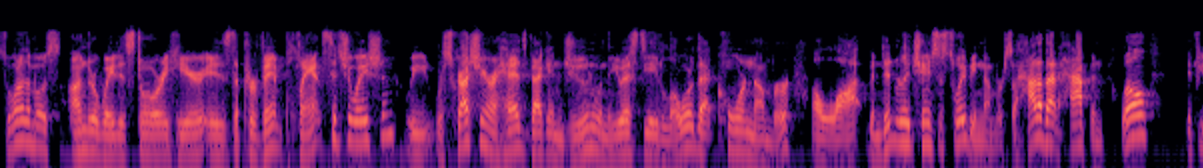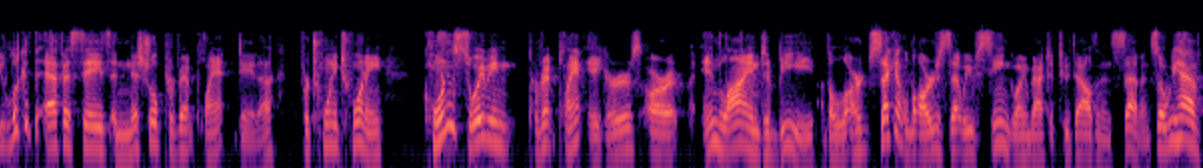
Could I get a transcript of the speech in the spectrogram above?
So one of the most underweighted story here is the prevent plant situation. We were scratching our heads back in June when the USDA lowered that corn number a lot, but didn't really change the soybean number. So how did that happen? Well, if you look at the FSA's initial prevent plant data for 2020, corn and soybean prevent plant acres are in line to be the large second largest that we've seen going back to 2007 so we have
